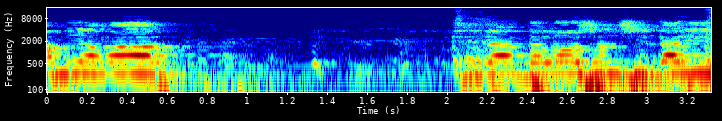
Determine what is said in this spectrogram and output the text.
আমি আমার মিরাজ দেল শিকারী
